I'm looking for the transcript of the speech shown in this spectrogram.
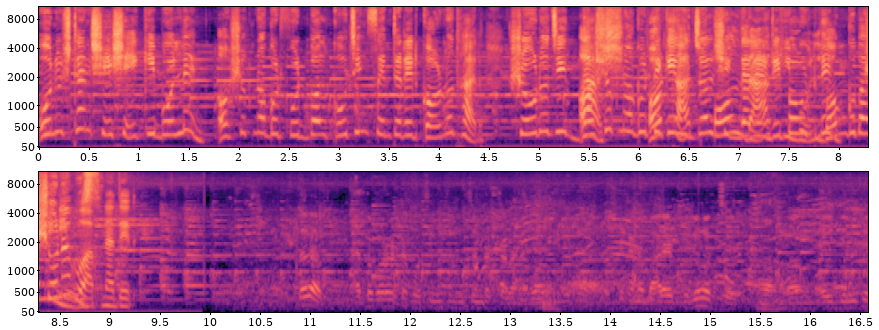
অনুষ্ঠান শেষে কি বললেন অশোকনগর ফুটবল কোচিং সেন্টারের কর্ণধার সৌরজিৎ অশোকনগর থেকে উজ্জ্বল সিকদারের রিপোর্ট বঙ্গবাণী শোনাবো আপনাদের। এত বড় একটা কোচিং সেন্টার চালান এবং সেখানে বারের পুজো হচ্ছে এবং এই দিনকে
